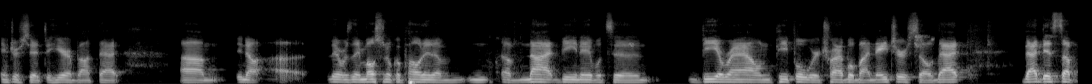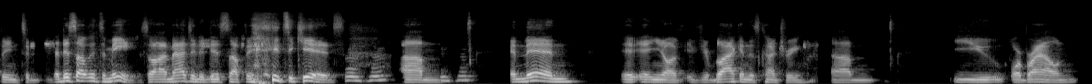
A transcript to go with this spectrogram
interested to hear about that. Um, you know, uh, there was an emotional component of of not being able to be around people. We're tribal by nature, so that that did something to that did something to me. So I imagine it did something to kids. Mm-hmm. Um, mm-hmm. And then, it, it, you know, if, if, you're black in this country, um, you or brown,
